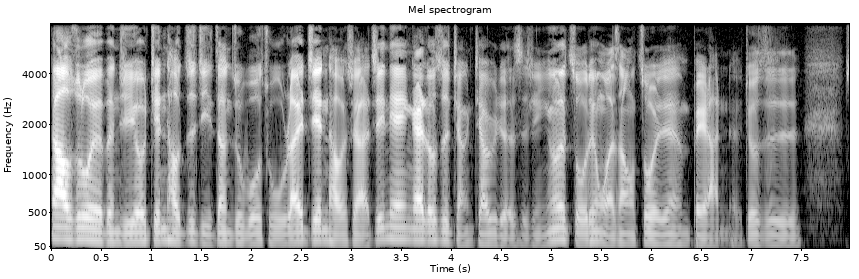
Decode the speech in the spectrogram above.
大家好，我是落叶，本集由检讨自己赞助播出，来检讨一下。今天应该都是讲教育的事情，因为昨天晚上我做了一件很悲惨的，就是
